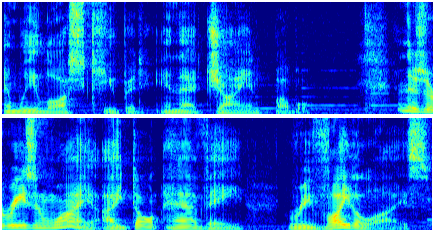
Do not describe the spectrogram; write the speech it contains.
and we lost Cupid in that giant bubble. And there's a reason why I don't have a revitalize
